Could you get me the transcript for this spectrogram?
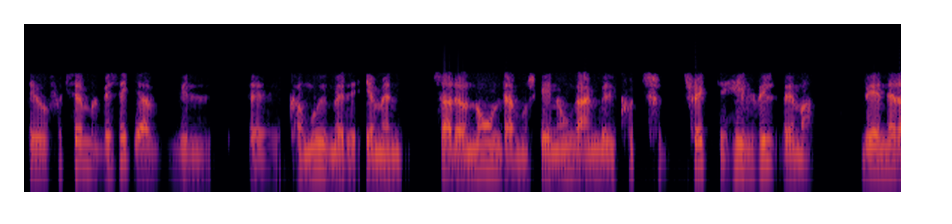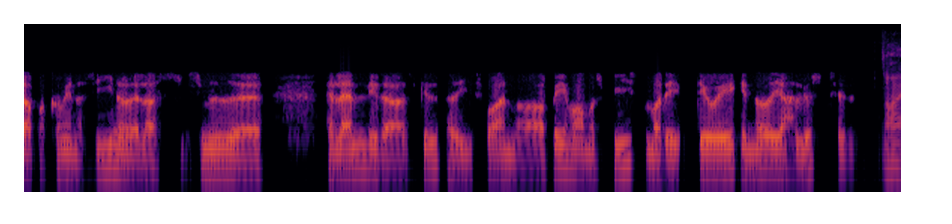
Det er jo for eksempel, hvis ikke jeg ville øh, komme ud med det, jamen, så er der jo nogen, der måske nogle gange vil kunne tr- trick det helt vildt ved mig, ved netop at komme ind og sige noget, eller smide øh, halvanden liter skildpaddeis foran mig, og bede mig om at spise dem, og det, det er jo ikke noget, jeg har lyst til. Nej.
